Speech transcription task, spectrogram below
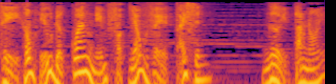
thì không hiểu được quan niệm Phật giáo về tái sinh. Người ta nói,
